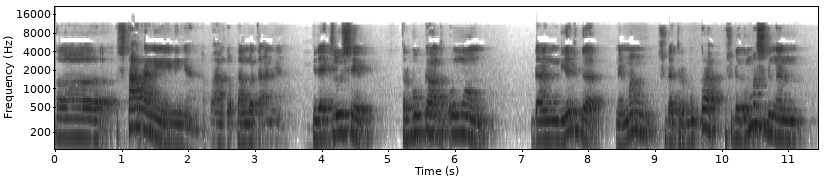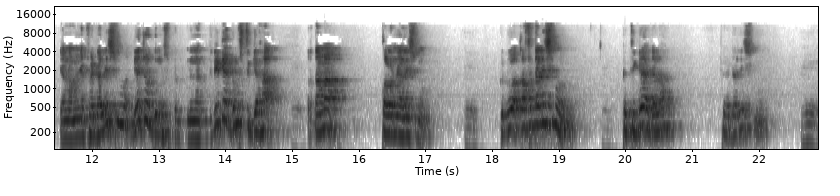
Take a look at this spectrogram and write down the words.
eh, setara nih ininya apa anggo- keanggotaannya, tidak eksklusif, terbuka untuk umum dan dia juga memang sudah terbuka, sudah gemes dengan yang namanya feudalisme. Dia juga gemes dengan, jadi dia gemes tiga hal. Pertama kolonialisme, kedua kapitalisme, ketiga adalah feudalisme. Hmm.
